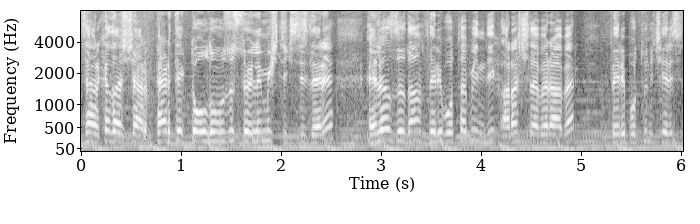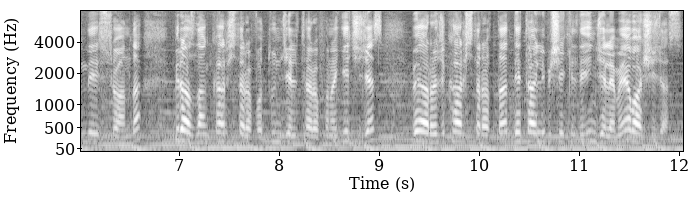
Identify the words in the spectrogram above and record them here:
Evet arkadaşlar Pertek'te olduğumuzu söylemiştik sizlere. Elazığ'dan feribota bindik araçla beraber. Feribotun içerisindeyiz şu anda. Birazdan karşı tarafa Tunceli tarafına geçeceğiz ve aracı karşı tarafta detaylı bir şekilde incelemeye başlayacağız.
